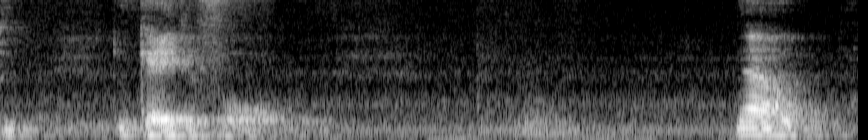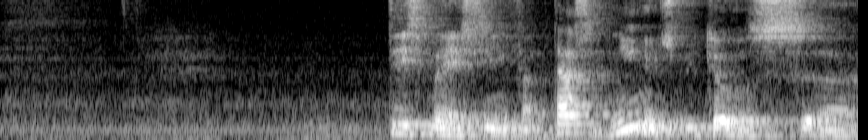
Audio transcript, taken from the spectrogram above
to, to cater for. Now, this may seem fantastic news because uh,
